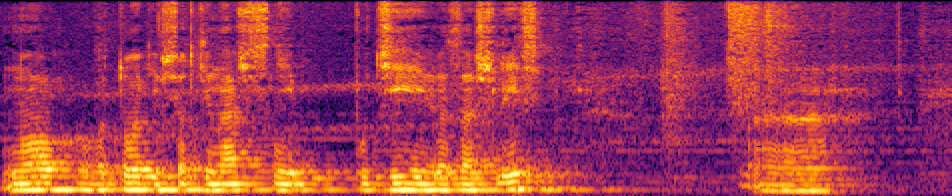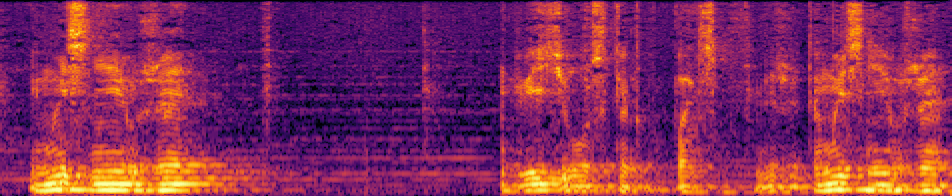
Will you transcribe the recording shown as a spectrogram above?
но в итоге все-таки наши с ней пути разошлись, а, и мы с ней уже, видите, вот как по пальцам бежит, и мы с ней уже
